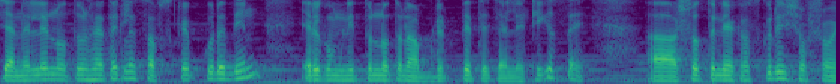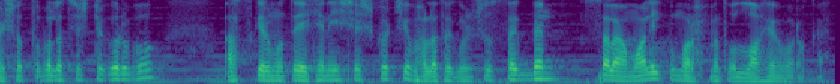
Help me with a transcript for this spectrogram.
চ্যানেলে নতুন হয়ে থাকলে সাবস্ক্রাইব করে দিন। এরকম নিত্য নতুন আপডেট পেতে চাইলে, ঠিক আছে? সত্য নিয়ে কাজ করি, সবসময় সত্য বলার চেষ্টা করব। আজকের মতো এখানেই শেষ করছি। ভালো থাকবেন, সুস্থ থাকবেন। আসসালামু আলাইকুম রহমতুল্লাহ বরকাত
